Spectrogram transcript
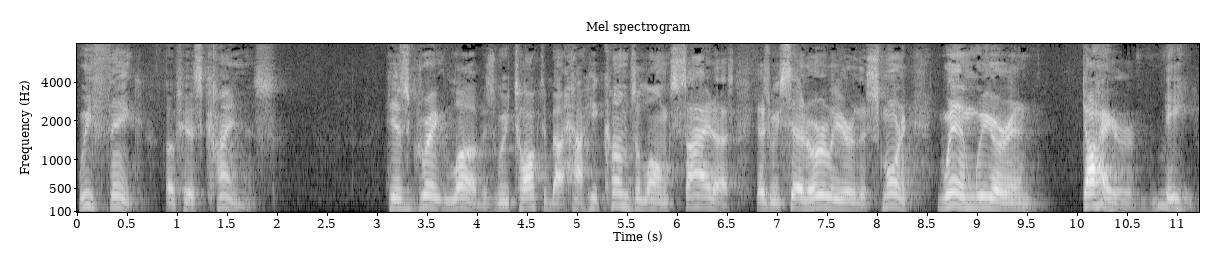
We think of his kindness, his great love, as we talked about, how he comes alongside us, as we said earlier this morning, when we are in dire need.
